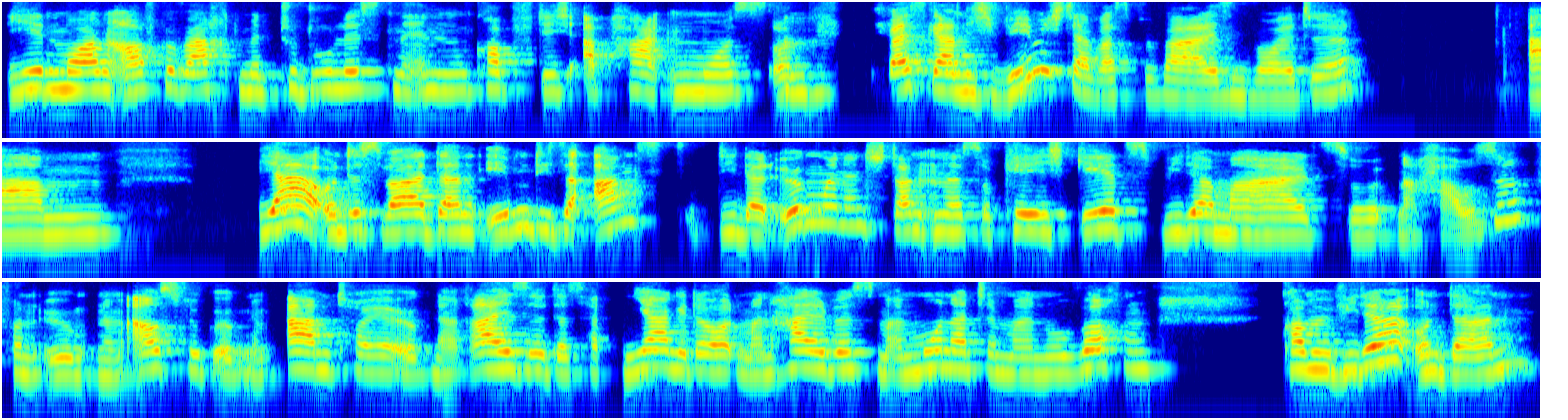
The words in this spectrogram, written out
Jeden Morgen aufgewacht mit To-Do-Listen in dem Kopf, die ich abhaken muss. Und mhm. ich weiß gar nicht, wem ich da was beweisen wollte. Ähm, ja, und es war dann eben diese Angst, die dann irgendwann entstanden ist, okay, ich gehe jetzt wieder mal zurück nach Hause von irgendeinem Ausflug, irgendeinem Abenteuer, irgendeiner Reise. Das hat ein Jahr gedauert, mal ein halbes, mal Monate, mal nur Wochen. Komme wieder und dann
